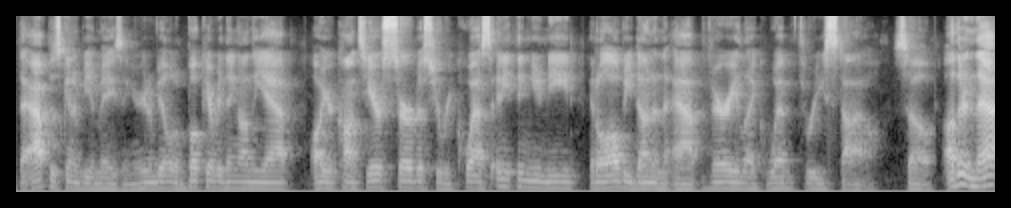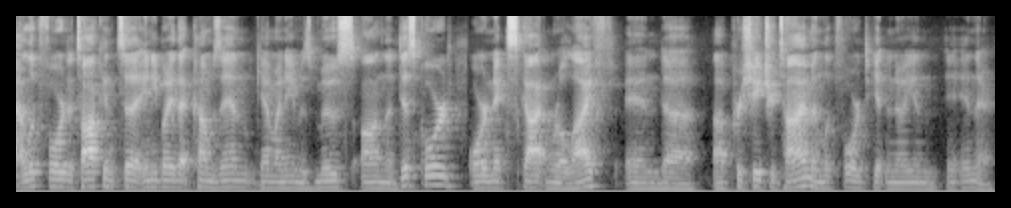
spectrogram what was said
The app is going to be amazing. You're going to be able to book everything on the app all your concierge service, your requests, anything you need, it'll all be done in the app, very like Web3 style. So, other than that, I look forward to talking to anybody that comes in. Again, my name is Moose on the Discord or Nick Scott in real life, and uh, appreciate your time and look forward to getting to know you in, in there.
